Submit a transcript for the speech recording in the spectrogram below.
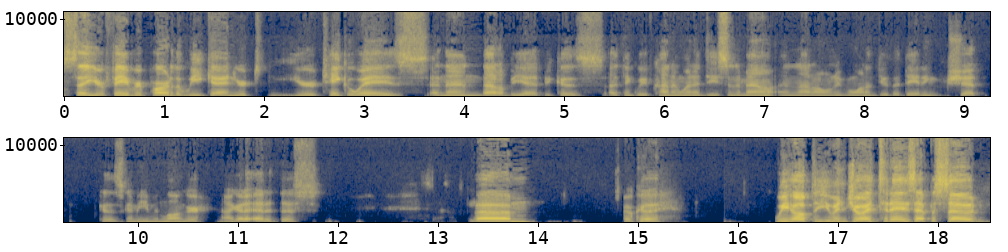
say your favorite part of the weekend, your your takeaways, and then that'll be it. Because I think we've kind of went a decent amount, and I don't even want to do the dating shit because it's gonna be even longer. I gotta edit this. Um, okay. We hope that you enjoyed today's episode.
